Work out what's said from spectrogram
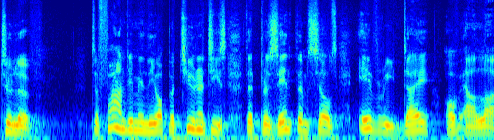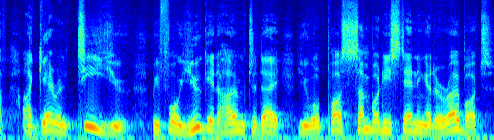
to live, to find him in the opportunities that present themselves every day of our life. I guarantee you, before you get home today, you will pass somebody standing at a robot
